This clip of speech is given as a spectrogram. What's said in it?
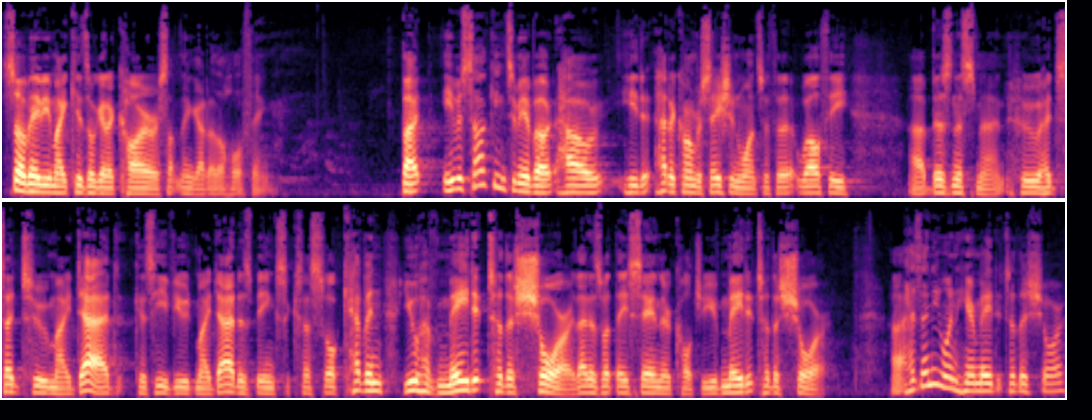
So maybe my kids will get a car or something out of the whole thing. But he was talking to me about how he had a conversation once with a wealthy uh, businessman who had said to my dad, because he viewed my dad as being successful, Kevin, you have made it to the shore. That is what they say in their culture. You've made it to the shore. Uh, has anyone here made it to the shore?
